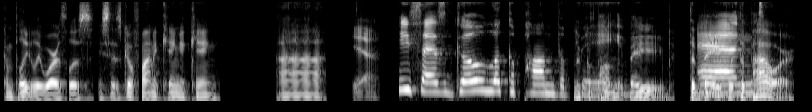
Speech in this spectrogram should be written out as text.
completely worthless. He says, "Go find a king, a king." Uh, Yeah. he says, "Go look upon the look babe." upon the babe, the babe with the power.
